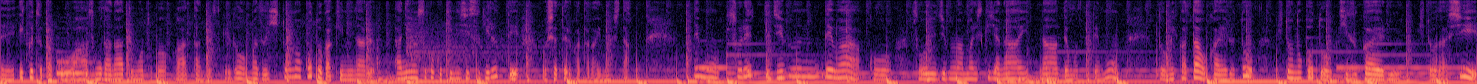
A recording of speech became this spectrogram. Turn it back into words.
えー、いくつかこうああそうだなって思うところがあったんですけどまず人のことが気になる他人をすごく気にしすぎるっておっしゃってる方がいましたでもそれって自分ではこうそういう自分はあんまり好きじゃないなって思っててもと見方を変えると人のことを気遣える人だし、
